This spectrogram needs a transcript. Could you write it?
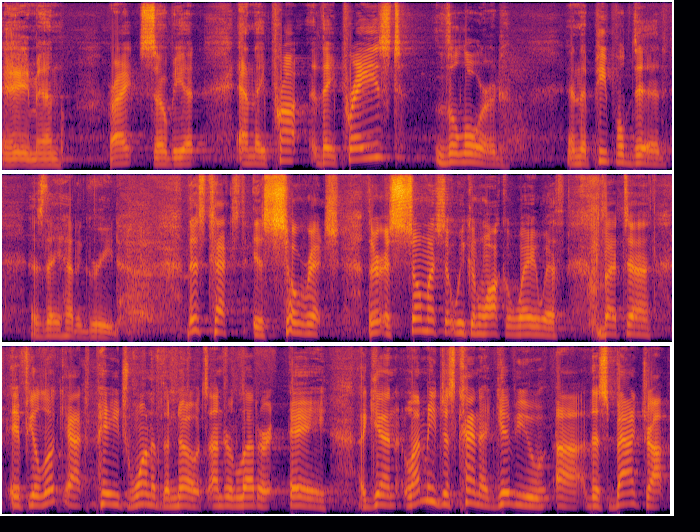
Amen. Right? So be it. And they, pro- they praised the Lord, and the people did as they had agreed. This text is so rich. There is so much that we can walk away with. But uh, if you look at page one of the notes under letter A, again, let me just kind of give you uh, this backdrop.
